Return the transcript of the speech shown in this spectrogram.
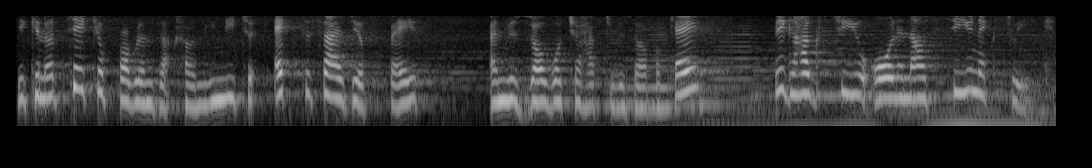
You cannot take your problems at home. You need to exercise your faith and resolve what you have to resolve, okay? Big hugs to you all, and I'll see you next week.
